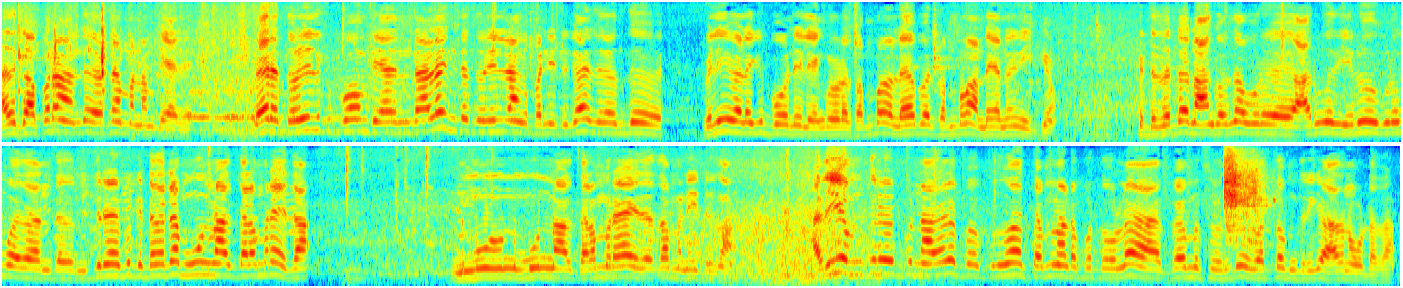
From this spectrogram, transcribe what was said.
அதுக்கப்புறம் வந்து விவசாயம் பண்ண முடியாது. வேறு தொழிலுக்கு போக முடியாதுனால இந்த தொழில் நாங்கள் பண்ணிட்டு இருக்கோம். இதில் வந்து வெளியே வேலைக்கு போக முடியல எங்களோட சம்பளம் லேபர் சம்பளம் அன்னையான நிற்கும் கிட்டத்தட்ட நாங்கள் வந்து ஒரு அறுபது எழுபது குடும்பம் அதை அந்த மிதிரப்பு கிட்டத்தட்ட மூணு நாலு தலைமுறை இதான். மூணு மூணு நாலு தலைமுறை இதை தான் பண்ணிகிட்டு இருக்கோம். அதிகம் முந்திரிப்புனால இப்போ பொதுவாக தமிழ்நாட்டை பொறுத்தவரை ஃபேமஸ் வந்து ஒருத்த முந்திரிக்கு ஆதன ஓட்டை தான்.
